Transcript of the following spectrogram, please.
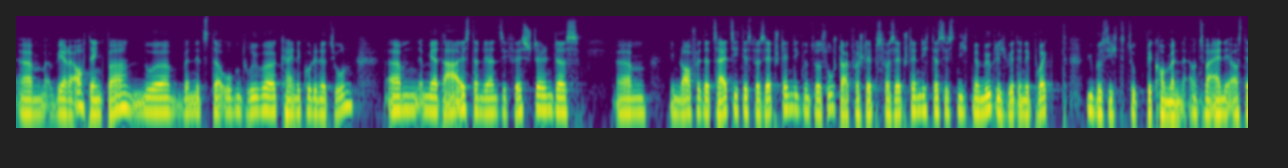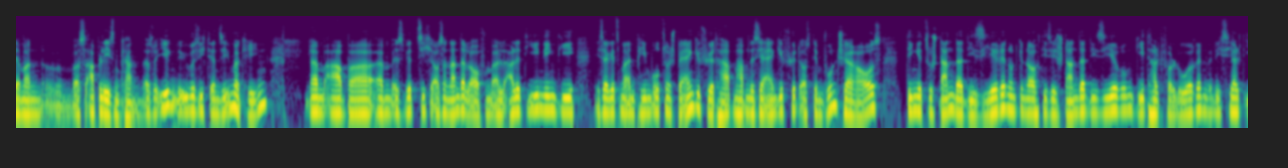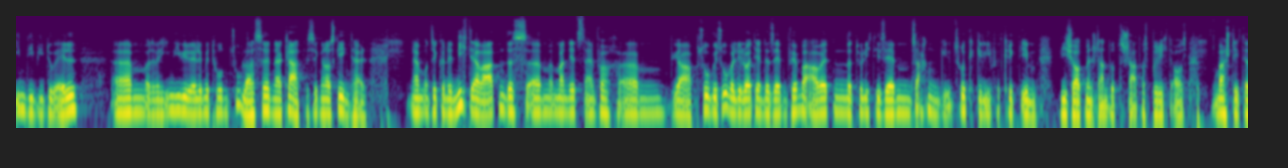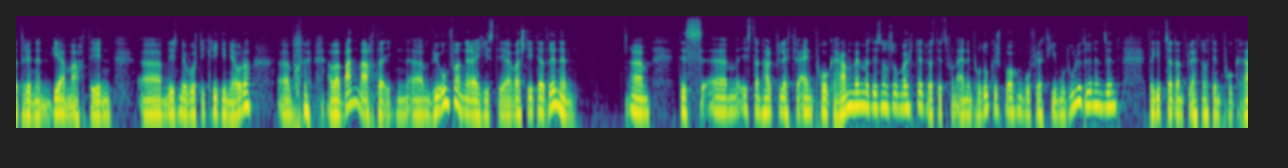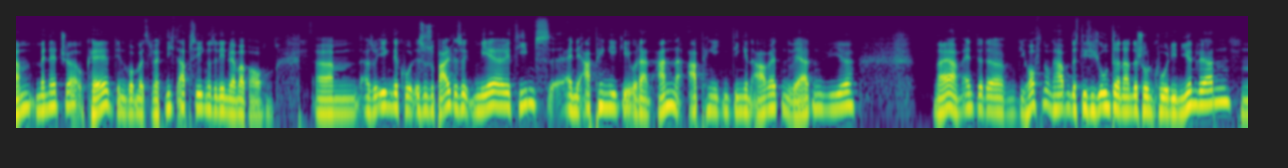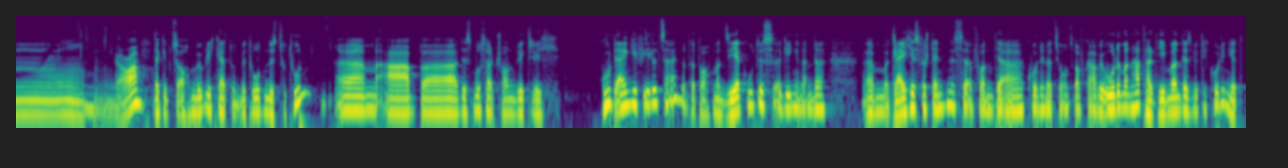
Ähm, wäre auch denkbar. Nur wenn jetzt da oben drüber keine Koordination mehr da ist, dann werden Sie feststellen, dass ähm, im Laufe der Zeit sich das verselbstständigt und zwar so stark verselbstständigt, dass es nicht mehr möglich wird, eine Projektübersicht zu bekommen. Und zwar eine, aus der man was ablesen kann. Also irgendeine Übersicht werden sie immer kriegen, ähm, aber ähm, es wird sich auseinanderlaufen, weil alle diejenigen, die, ich sage jetzt mal, ein PMO zum Beispiel eingeführt haben, haben das ja eingeführt aus dem Wunsch heraus, Dinge zu standardisieren und genau diese Standardisierung geht halt verloren, wenn ich sie halt individuell ähm, oder wenn ich individuelle Methoden zulasse, na klar, das ist genau das Gegenteil. Ähm, und Sie können nicht erwarten, dass ähm, man jetzt einfach, ähm, ja, sowieso, weil die Leute in derselben Firma arbeiten, natürlich dieselben Sachen zurückgeliefert kriegt, eben, wie schaut mein Standort, Statusbericht aus, was steht da drinnen, wer macht den, ähm, ist mir wurscht, ich kriege ihn ja, oder? Ähm, aber wann macht er ihn? Ähm, wie umfangreich ist der? Was steht da drinnen? Ähm, das ähm, ist dann halt vielleicht für ein Programm, wenn man das noch so möchte. Du hast jetzt von einem Produkt gesprochen, wo vielleicht vier Module drinnen sind. Da gibt's ja dann vielleicht noch den Programmmanager, okay, den wollen wir jetzt vielleicht nicht absägen, also den werden wir brauchen. Ähm, also irgendeine Code, also sobald also mehrere Teams eine abhängige oder an abhängigen Dingen arbeiten, werden wir naja, entweder die Hoffnung haben, dass die sich untereinander schon koordinieren werden. Hm, ja, da gibt es auch Möglichkeiten und Methoden, das zu tun. Ähm, aber das muss halt schon wirklich gut eingefädelt sein und da braucht man sehr gutes äh, Gegeneinander, ähm, gleiches Verständnis äh, von der Koordinationsaufgabe oder man hat halt jemanden, der es wirklich koordiniert.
